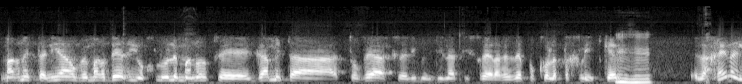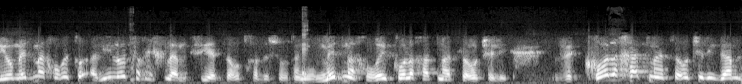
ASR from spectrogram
שמר נתניהו ומר דרעי יוכלו למנות אה, גם את התובע הכללי במדינת ישראל, הרי זה פה כל התכלית, כן? Mm-hmm. לכן אני עומד מאחורי, אני לא צריך להמציא הצעות חדשות, אני עומד מאחורי כל אחת מההצעות שלי. וכל אחת מההצעות שלי גם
